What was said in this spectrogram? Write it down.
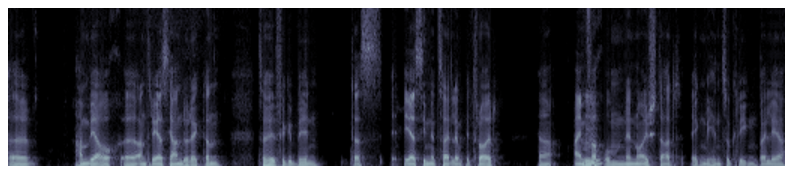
äh, haben wir auch äh, Andreas Jandurek dann zur Hilfe gebeten, dass er sie eine Zeit lang betreut. Ja, einfach mhm. um einen Neustart irgendwie hinzukriegen bei Lea.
